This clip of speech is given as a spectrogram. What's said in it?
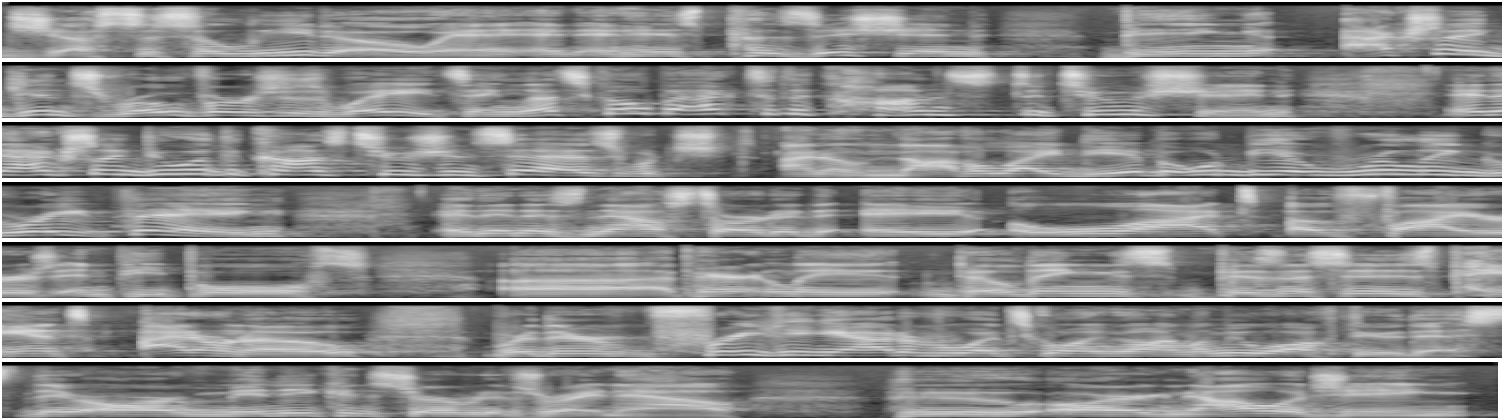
Justice Alito and, and, and his position being actually against Roe versus Wade, saying let's go back to the Constitution and actually do what the Constitution says, which I know novel idea, but would be a really great thing, and then has now started a lot of fires and people people's uh, apparently buildings, businesses, pants, I don't know, where they're freaking out over what's going on. Let me walk through this. There are many conservatives right now who are acknowledging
